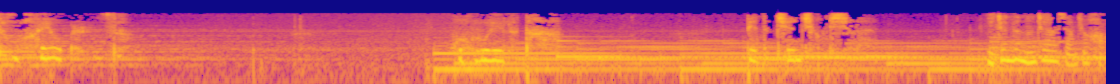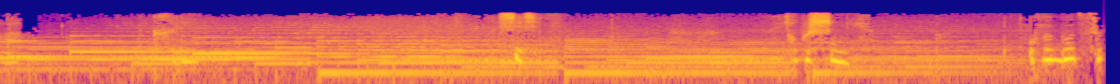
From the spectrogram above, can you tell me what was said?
但我还有儿子，我会为了他变得坚强起来。你真的能这样想就好了，可丽，谢谢你。要不是你，我们母子。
